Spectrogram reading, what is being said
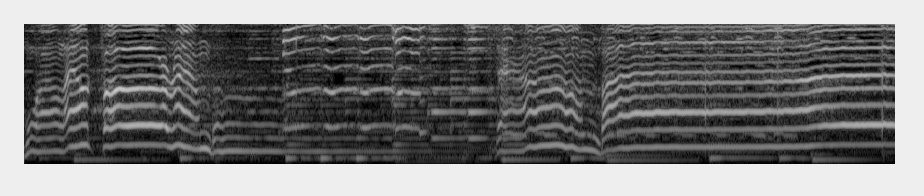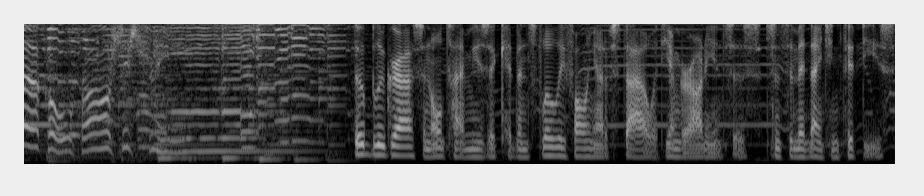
while out for a ramble down by cold frosty stream. Though bluegrass and old time music had been slowly falling out of style with younger audiences since the mid 1950s,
